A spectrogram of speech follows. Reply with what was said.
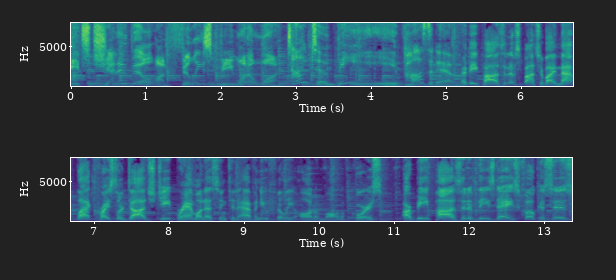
It's Jenn and Bill on Philly's B101. Time to be positive. And Be Positive, sponsored by Matt Black, Chrysler, Dodge, Jeep, Ram on Essington Avenue, Philly Auto Mall. Of course, our Be Positive these days focuses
